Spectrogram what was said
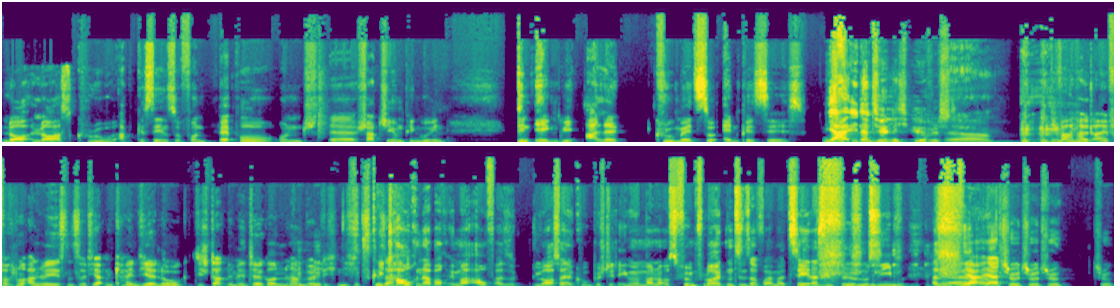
Law, Laws Crew, abgesehen so von Beppo und äh, Shachi und Pinguin, sind irgendwie alle Crewmates so NPCs. Ja, natürlich, übelst. ja. Die waren halt einfach nur anwesend, so. die hatten keinen Dialog, die standen im Hintergrund und haben wirklich nichts Die gesagt. tauchen aber auch immer auf. Also Laws seine Crew besteht irgendwann mal aus fünf Leuten, sind es auf einmal zehn, das sind nur sieben. Also Ja, ja, true, true, true, true.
